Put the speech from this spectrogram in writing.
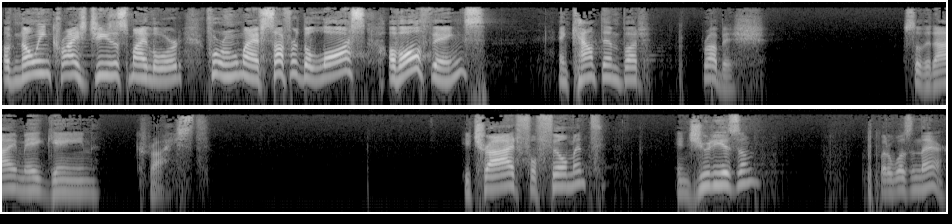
of knowing Christ Jesus my Lord, for whom I have suffered the loss of all things, and count them but rubbish, so that I may gain Christ. He tried fulfillment in Judaism, but it wasn't there.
